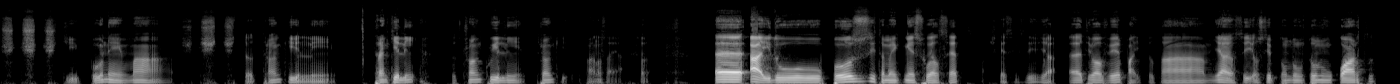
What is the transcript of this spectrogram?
tch, Tipo Neymar. Tô tranquilinho. Tranquilinho. Tô tranquilinho. Tranquilo. Pá, não sei. que. Uh, ah, e do Pouso, e também conheço o L7. Acho que é assim que se diz. já. Uh, Estive a ver, pá, aquilo está. Yeah, eles eles, tipo, estão num quarto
